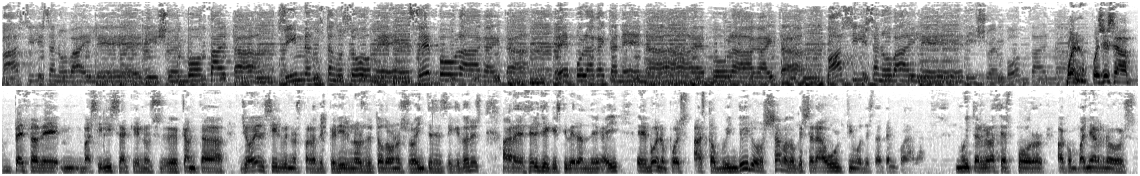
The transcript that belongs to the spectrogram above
Basilisa no baile, dixo en voz alta. Si me gustan os homes, é pola gaita. É pola gaita, nena, é pola gaita. Basilisa no baile, dixo en voz alta. Bueno, pues esa peza de Basilisa que nos eh, canta Joel Sírvenos para despedirnos de todos os nosos ointes e seguidores. Agradecerlle que estiveran de aí eh, Bueno, pues hasta o vindeiro sábado que será o último desta temporada. Moitas gracias por acompañarnos,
